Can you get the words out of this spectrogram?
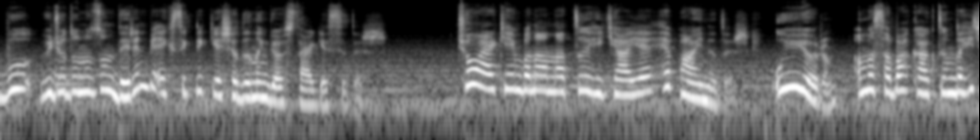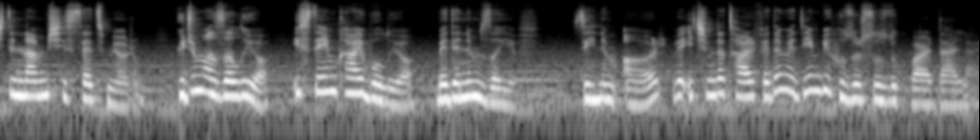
Bu vücudunuzun derin bir eksiklik yaşadığının göstergesidir. Çoğu erkeğin bana anlattığı hikaye hep aynıdır. Uyuyorum ama sabah kalktığımda hiç dinlenmiş hissetmiyorum. Gücüm azalıyor, isteğim kayboluyor, bedenim zayıf, zihnim ağır ve içimde tarif edemediğim bir huzursuzluk var derler.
